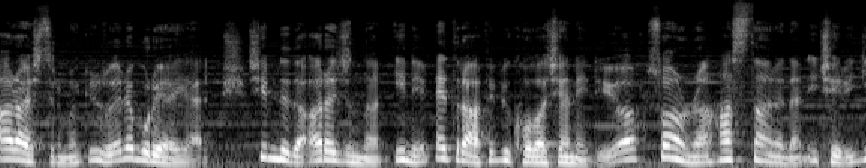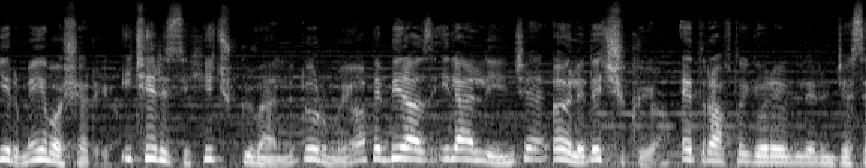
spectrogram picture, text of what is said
araştırmak üzere buraya gelmiş. Şimdi de aracından inip etrafı bir kolaçan ediyor. Sonra hastaneden içeri girmeyi başarıyor. İçerisi hiç güvenli durmuyor ve biraz ilerleyince öyle de çıkıyor. Etrafta görevlilerin cesetleri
